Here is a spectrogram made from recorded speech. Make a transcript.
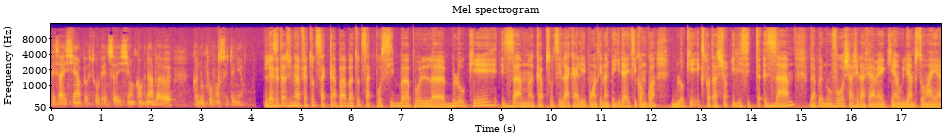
les Haïtiens peuvent trouver une solution convenable à eux que nous pouvons soutenir. Les États-Unis ont fait tout ça capable, tout ça possible pour bloquer les armes qui sont là, pour entrer dans le pays d'Haïti. Comme quoi, bloquer exploitation illicite armes. D'après nouveau chargé d'affaires américain William Stomayer.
